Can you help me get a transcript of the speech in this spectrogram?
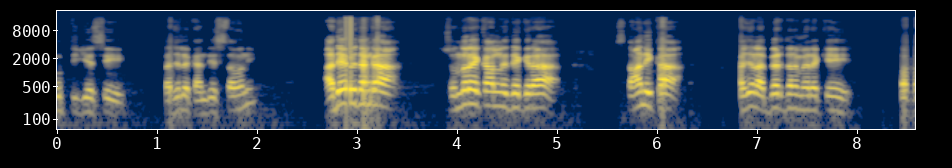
పూర్తి చేసి ప్రజలకు అందిస్తామని. అదేవిధంగా సుందరయ్య కాలనీ దగ్గర స్థానిక ప్రజల అభ్యర్థన మేరకి ఒక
